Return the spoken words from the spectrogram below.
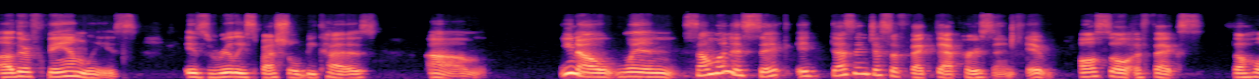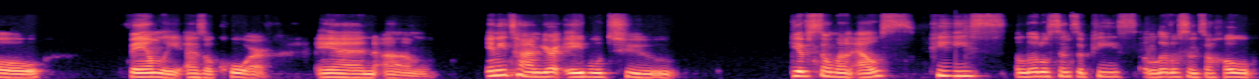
other families is really special because um, you know, when someone is sick, it doesn't just affect that person. It also affects the whole family as a core. And um, anytime you're able to give someone else peace, a little sense of peace, a little sense of hope,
